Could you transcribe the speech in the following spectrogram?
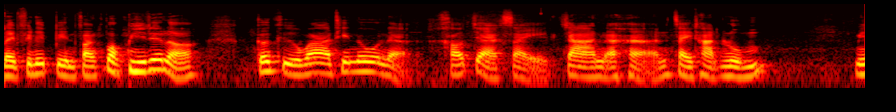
ในฟิลิปปินส์ฟังเขาบอกมีด้วยเหรอ ก็คือว่าที่นู่นเนี่ยเขาแจกใส่จานอาหารใส่ถาดหลุม มี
